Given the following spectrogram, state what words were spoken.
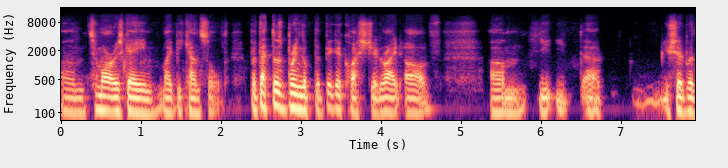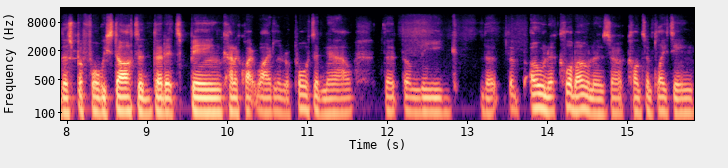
um, tomorrow's game might be cancelled. But that does bring up the bigger question, right? Of um, you, you uh, you shared with us before we started that it's being kind of quite widely reported now that the league, the, the owner, club owners are contemplating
